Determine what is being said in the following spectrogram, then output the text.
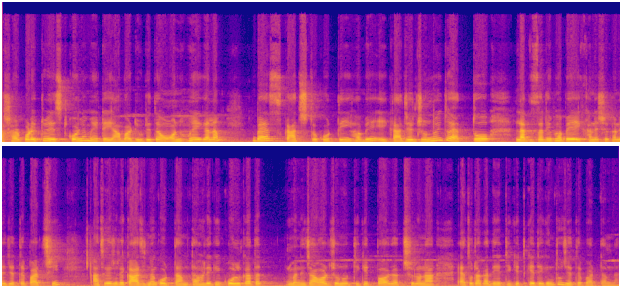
আসার পরে একটু রেস্ট করলাম, এটাই। আবার ডিউটিতে অন হয়ে গেলাম। ব্যাস, কাজ তো করতেই হবে। এই কাজের জন্যই তো এত লাক্সারিভাবে এখানে সেখানে যেতে পারছি। আজকে যদি কাজ না করতাম, তাহলে কি কলকাতা মানে যাওয়ার জন্য টিকিট পাওয়া যাচ্ছিল না? এত টাকা দিয়ে টিকিট কেটে কিন্তু যেতে পারতাম না।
